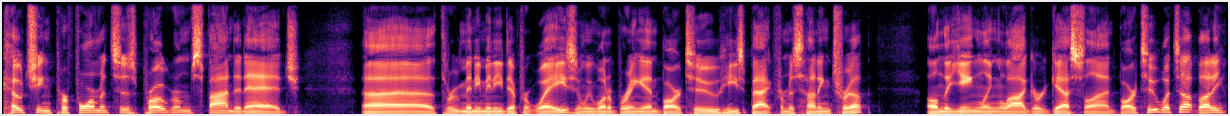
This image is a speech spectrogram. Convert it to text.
coaching performances programs find an edge uh, through many, many different ways. And we want to bring in Bartu. He's back from his hunting trip on the Yuengling Lager guest line. Bartu, what's up, buddy?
